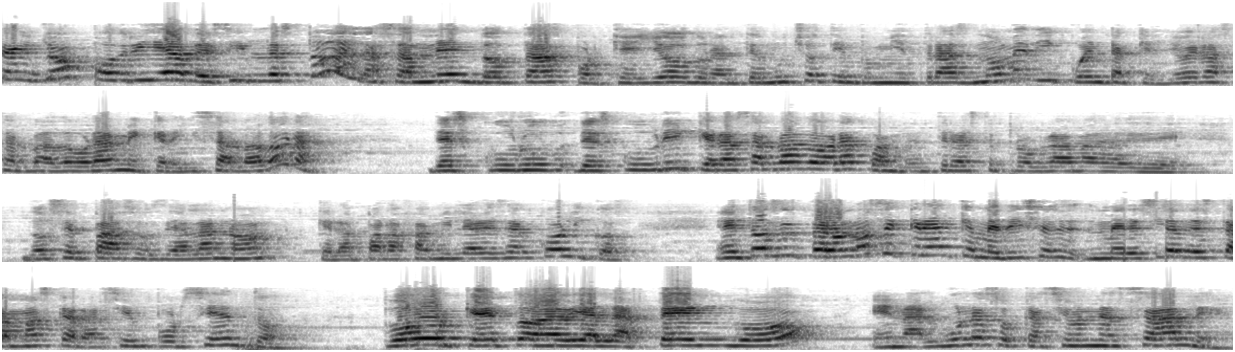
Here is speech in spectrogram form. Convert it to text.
les yo podría decirles todas las anécdotas, porque yo durante mucho tiempo, mientras no me di cuenta que yo era salvadora, me creí salvadora. Descubrí, que era salvadora cuando entré a este programa de 12 pasos de Alanón, que era para familiares alcohólicos. Entonces, pero no se crean que me, dice, me decía de esta máscara al 100% porque todavía la tengo, en algunas ocasiones sale,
